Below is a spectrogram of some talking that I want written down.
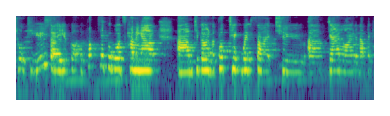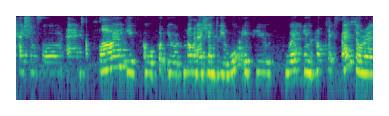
talk to you. So you've got the PropTech Awards coming up. Um, to go to the PropTech website to um, download an application form and apply if, or put your nomination for the award if you work in the PropTech space or a,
